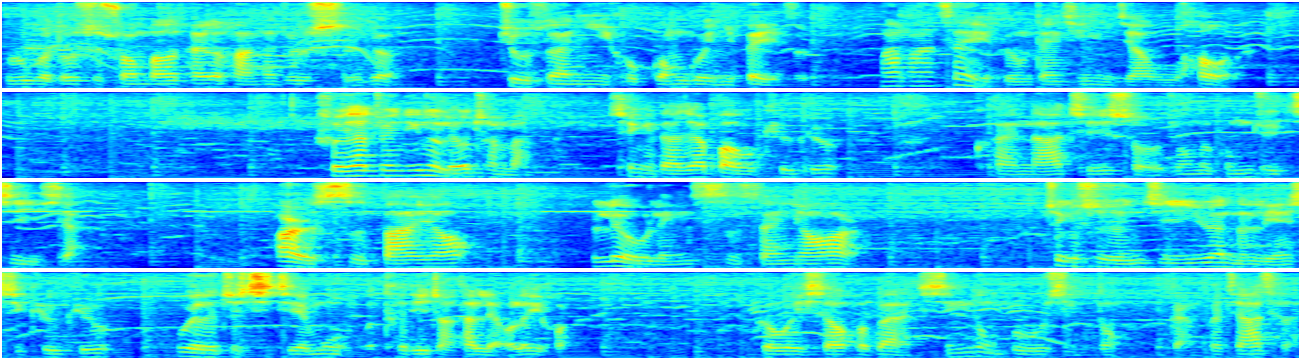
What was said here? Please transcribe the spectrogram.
如果都是双胞胎的话，那就是十个。就算你以后光棍一辈子，妈妈再也不用担心你家无后了。说一下捐精的流程吧，先给大家报个 QQ，快拿起手中的工具记一下：二四八幺六零四三幺二。这个是仁济医院的联系 QQ，为了这期节目，我特地找他聊了一会儿。各位小伙伴，心动不如行动，赶快加起来！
